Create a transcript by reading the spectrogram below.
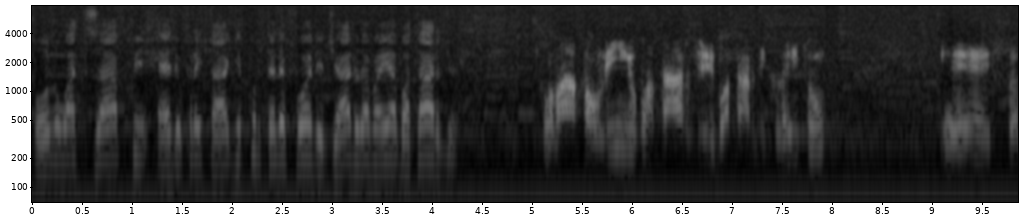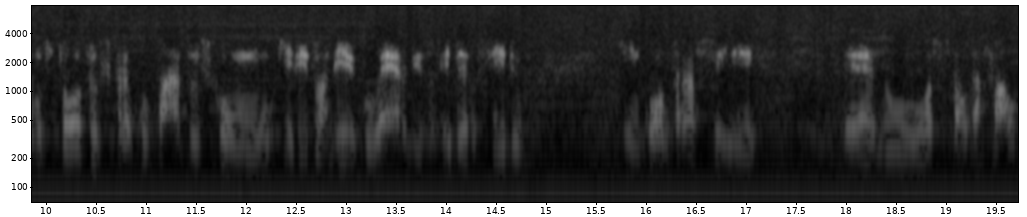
ou no WhatsApp. Hélio Freitag por telefone. Diário da Manhã, boa tarde. Olá, Paulinho, boa tarde, boa tarde, Cleiton. É, estamos todos preocupados com o querido amigo Hermes Ribeiro Filho, que encontra-se é, no Hospital da FAO.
